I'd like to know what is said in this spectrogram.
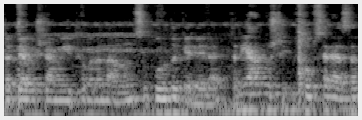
तर त्या गोष्टी आम्ही इथंपर्यंत आणून सुपूर्द केलेल्या आहेत. तर या गोष्टी खूप साऱ्या असतात.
